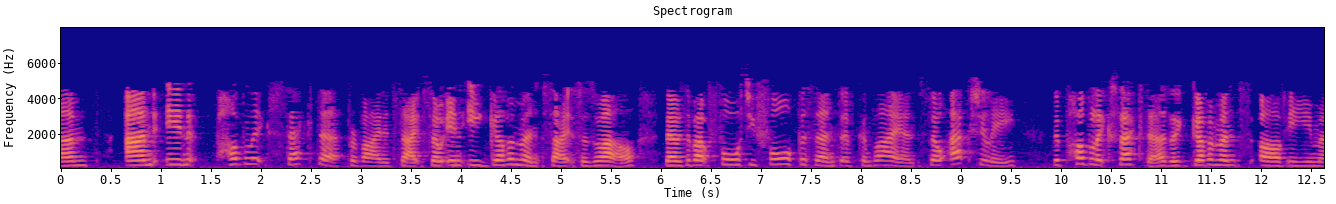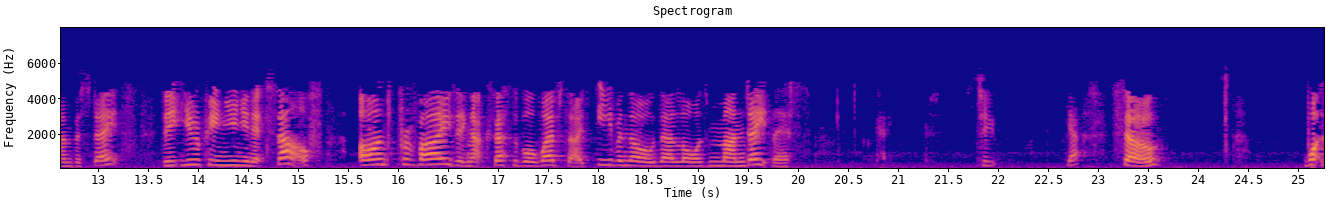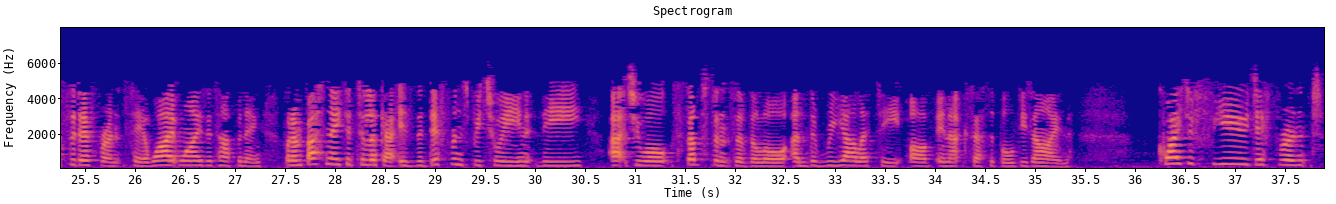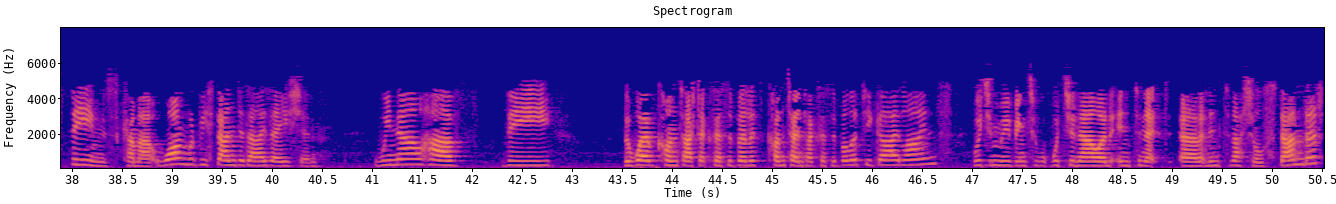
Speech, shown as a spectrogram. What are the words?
Um, and in public sector provided sites, so in e-government sites as well, there was about 44% of compliance. So actually, the public sector, the governments of EU member states, the European Union itself, aren't providing accessible websites, even though their laws mandate this. Okay. Two. Yeah. So, what's the difference here? Why, why is this happening? What I'm fascinated to look at is the difference between the actual substance of the law and the reality of inaccessible design. Quite a few different themes come out. One would be standardization. We now have the the Web Content Accessibility, Content Accessibility Guidelines, which are moving to, which are now an, internet, uh, an international standard.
